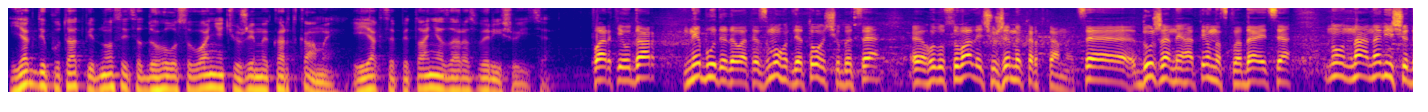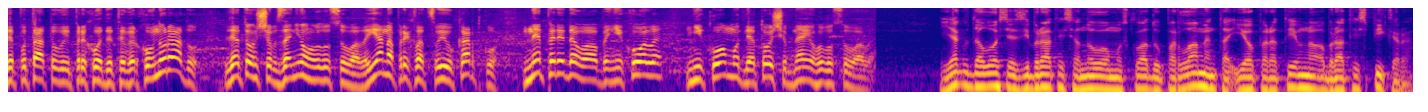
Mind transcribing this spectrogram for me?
Як депутат відноситься до голосування чужими картками і як це питання зараз вирішується? Партія Удар не буде давати змогу для того, щоб це е, голосували чужими картками. Це дуже негативно складається. Ну на навіщо депутатові приходити в Верховну Раду для того, щоб за нього голосували? Я, наприклад, свою картку не передавав би ніколи нікому для того, щоб нею голосували. Як вдалося зібратися новому складу парламента і оперативно обрати спікера?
